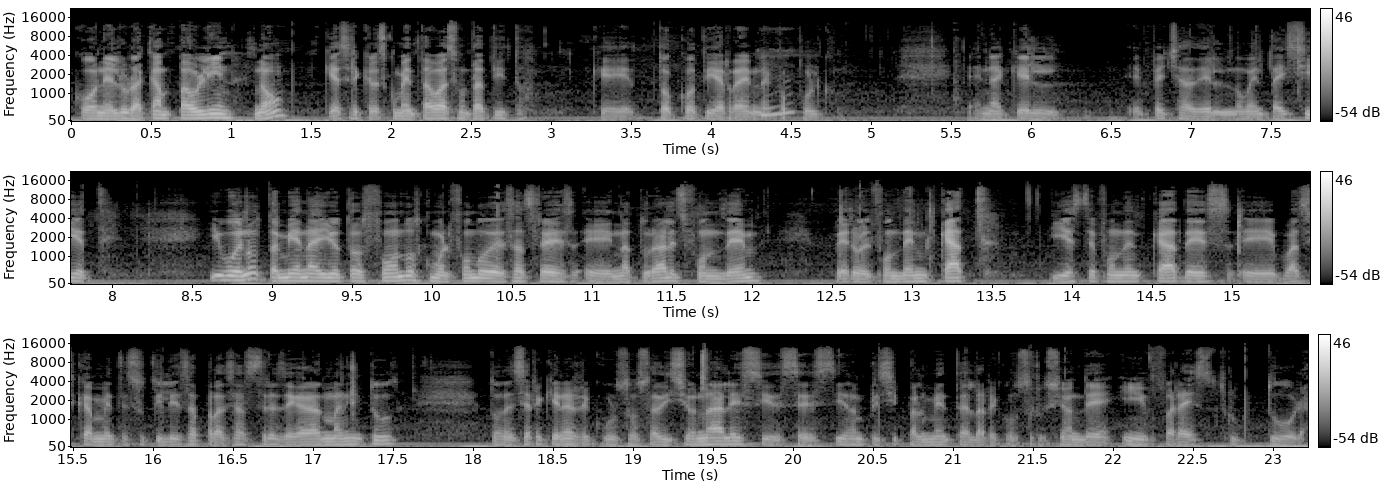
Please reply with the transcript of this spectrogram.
con el huracán Paulín, ¿no? Que es el que les comentaba hace un ratito, que tocó tierra en Acapulco, en aquel fecha del 97. Y bueno, también hay otros fondos como el Fondo de Desastres eh, Naturales, Fondem, pero el Fondem CAT, y este Fondem CAT es, eh, básicamente se utiliza para desastres de gran magnitud donde se requieren recursos adicionales y se destinan principalmente a la reconstrucción de infraestructura.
